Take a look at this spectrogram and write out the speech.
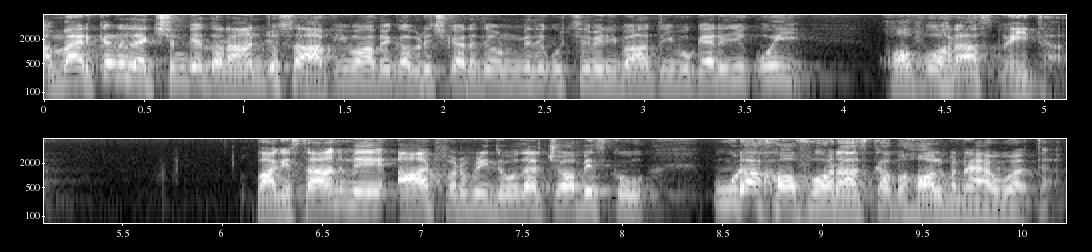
अमेरिकन इलेक्शन के दौरान जो सहाफ़ी वहाँ पे कवरेज कर रहे थे, उनमें से कुछ से मेरी बात हुई, वो कह रहे थे कोई खौफ व हरास नहीं था। पाकिस्तान में 8 फरवरी 2024 को पूरा खौफ और हरास का माहौल बनाया हुआ था।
